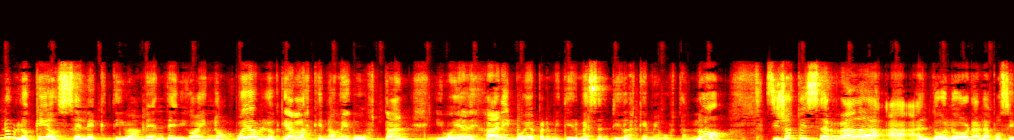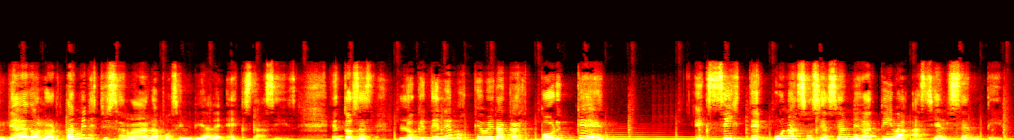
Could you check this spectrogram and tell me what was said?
no bloqueo selectivamente y digo, ay no, voy a bloquear las que no me gustan y voy a dejar y voy a permitirme sentir las que me gustan. No, si yo estoy cerrada al dolor, a la posibilidad de dolor, también estoy cerrada a la posibilidad de éxtasis. Entonces, lo que tenemos que ver acá es por qué existe una asociación negativa hacia el sentir.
